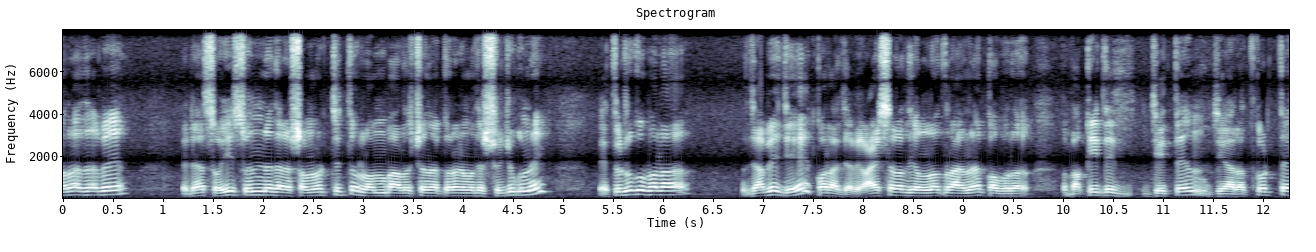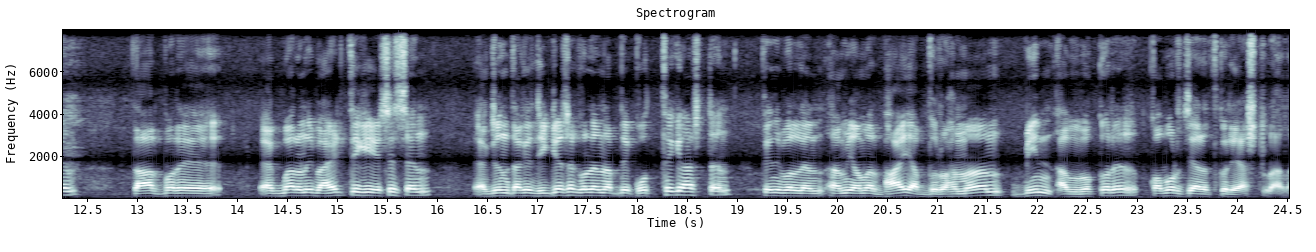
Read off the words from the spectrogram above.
করা যাবে। এটা সহি শূন্য দ্বারা সমর্থিত লম্বা আলোচনা করার মধ্যে সুযোগ নেই। এতটুকু বলা যাবে যে করা যাবে। আয়সারাদি আল্লাহ তালা কবর বাকিতে যেতেন জিয়ারত করতেন। তারপরে একবার উনি বাহির থেকে এসেছেন, একজন তাকে জিজ্ঞাসা করলেন, আপনি কোত্থেকে আসতেন? তিনি বললেন, আমি আমার ভাই আব্দুর রহমান বিন আবু বকরের কবর জিয়ারত করে আসলাম।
